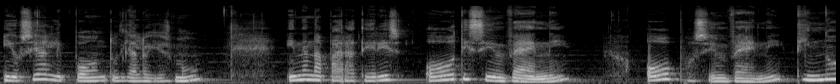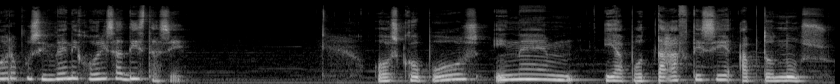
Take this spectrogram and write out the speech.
Η ουσία λοιπόν του διαλογισμού είναι να παρατηρείς ό,τι συμβαίνει, όπως συμβαίνει, την ώρα που συμβαίνει χωρίς αντίσταση. Ο σκοπός είναι η αποτάφτιση από το νους σου,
